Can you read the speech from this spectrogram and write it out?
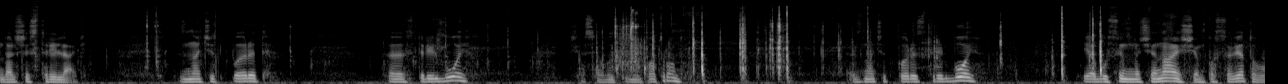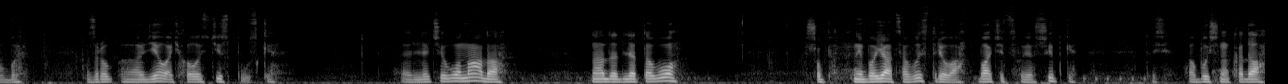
далі стріляти. Значить, перед е, стрільбою. Зараз я викину патрон. Значить, перед стрільбою я б усім починаючим посоветував би е, делать холості спуски. Для чого надо? Надо для того, щоб не бояться вистріла, бачити свої ошибки. Тобто, обычно, коли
